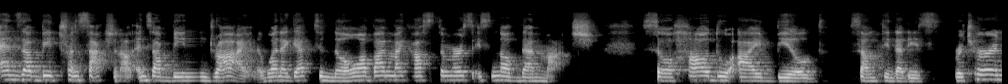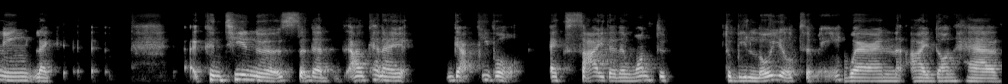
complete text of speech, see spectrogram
ends up being transactional, ends up being dry. When I get to know about my customers, it's not that much. So how do I build something that is returning, like continuous? That how can I get people excited and want to to be loyal to me when I don't have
